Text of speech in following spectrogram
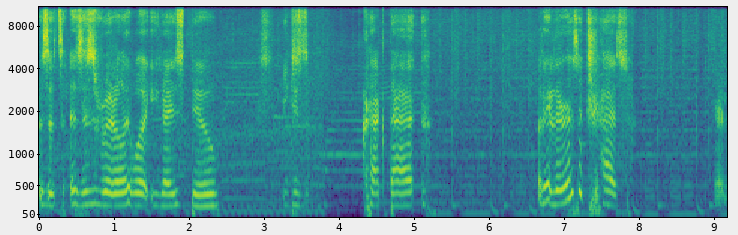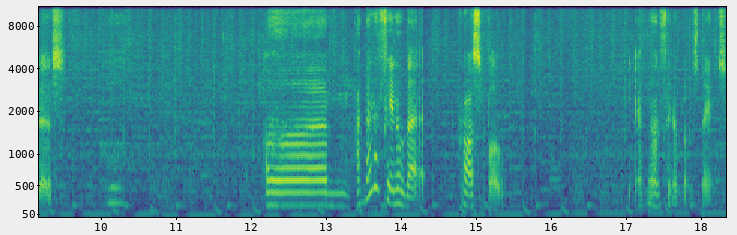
Is, this really what you guys do? You just crack that. Okay, there is a chest. Here it is. Um, I'm not a fan of that crossbow. Yeah, I'm not a fan of those things.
